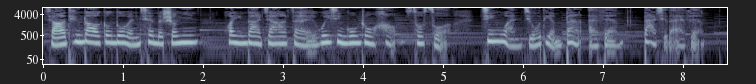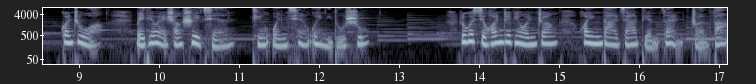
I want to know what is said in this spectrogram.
想要听到更多文倩的声音，欢迎大家在微信公众号搜索“今晚九点半 FM” 大写的 FM，关注我，每天晚上睡前听文倩为你读书。如果喜欢这篇文章，欢迎大家点赞、转发、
